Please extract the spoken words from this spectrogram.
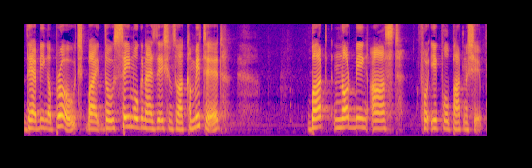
they're being approached by those same organizations who are committed but not being asked for equal partnership.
